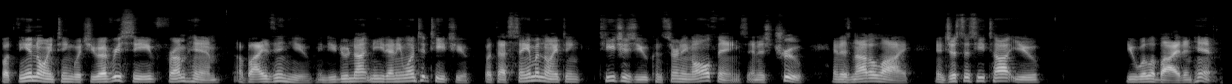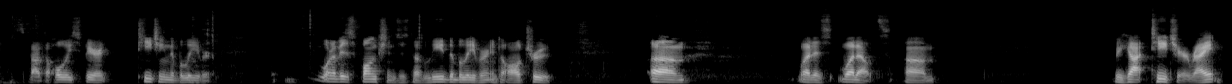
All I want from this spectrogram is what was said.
But the anointing which you have received from him abides in you, and you do not need anyone to teach you, but that same anointing teaches you concerning all things, and is true, and is not a lie, and just as he taught you, you will abide in him. It's about the Holy Spirit teaching the believer. One of his functions is to lead the believer into all truth. Um, what is what else? Um, we got teacher, right?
